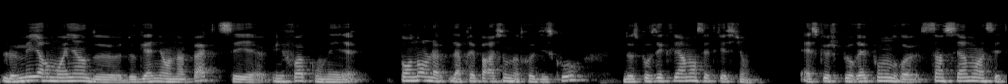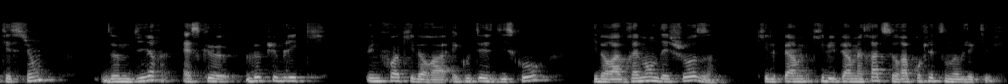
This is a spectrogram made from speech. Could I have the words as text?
le meilleur moyen de, de gagner en impact, c'est une fois qu'on est pendant la, préparation de notre discours, de se poser clairement cette question. Est-ce que je peux répondre sincèrement à cette question? De me dire, est-ce que le public, une fois qu'il aura écouté ce discours, il aura vraiment des choses qui, lui permettra de se rapprocher de son objectif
